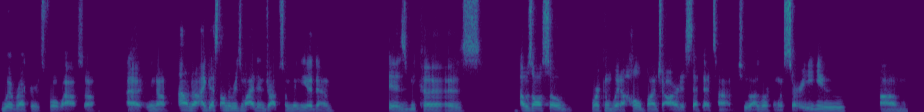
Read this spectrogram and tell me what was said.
with records for a while. So I, you know, I don't know. I guess the only reason why I didn't drop so many of them is because I was also working with a whole bunch of artists at that time too. I was working with Sir EU. Um,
